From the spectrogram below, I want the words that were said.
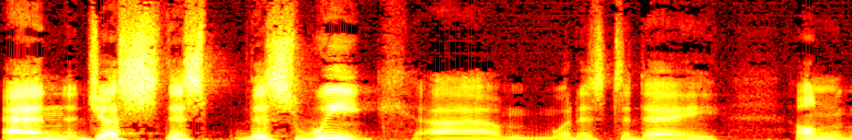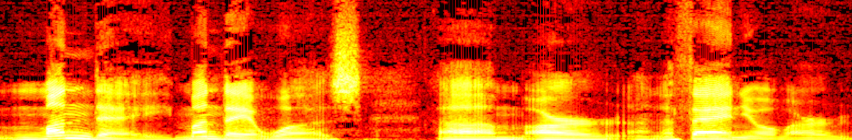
And just this, this week, um, what is today? On Monday, Monday it was, um, our uh, Nathaniel, our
